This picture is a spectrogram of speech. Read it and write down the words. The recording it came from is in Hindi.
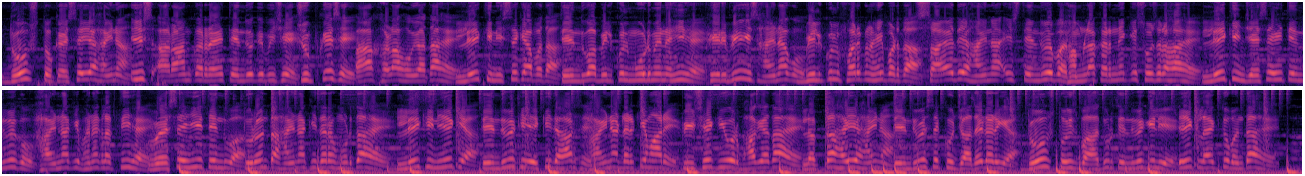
दोस्त तो कैसे यह है ना? इस आराम कर रहे तेंदुए के पीछे चुपके से आ खड़ा हो जाता है। लेकिन इससे क्या पता? तेंदुआ बिल्कुल मूड में नहीं है। फिर भी इस हाइना को बिल्कुल फ़र्क नहीं पड़ता। शायद ये हाइना इस तेंदुए पर हमला करने की सोच रहा है। लेकिन जैसे ही तेंदुए को हाइना की भनक लगती है, वैसे ही ये तेंदुआ तुरंत हाइना की तरफ़ मुड़ता है। लेकिन ये क्या? तेंदुए के एक ही धार ऐसी हाइना डर के मारे पीछे की ओर भाग जाता है। लगता है ये हाइना तेंदुए ऐसी कुछ ज़्यादा डर गया। दोस्त तो इस बहादुर तेंदुए के लिए एक लाइक तो बनता है।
